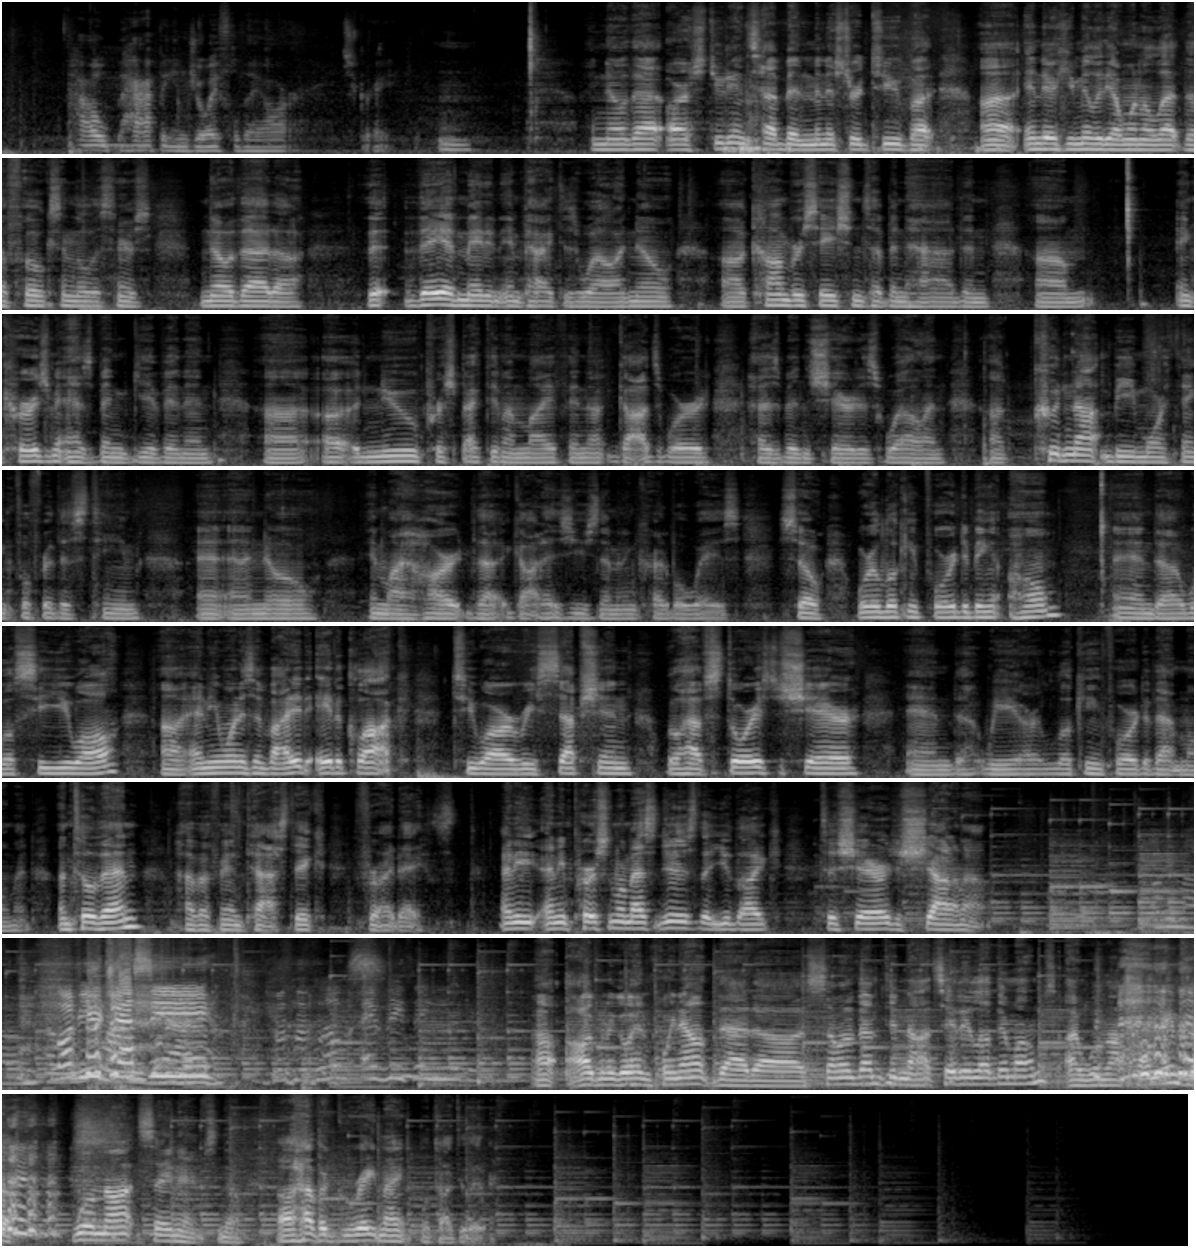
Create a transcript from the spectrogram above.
how happy and joyful they are. It's great. I know that our students have been ministered to, but uh, in their humility, I want to let the folks and the listeners know that uh, that they have made an impact as well. I know uh, conversations have been had, and um, encouragement has been given, and uh, a, new perspective on life and uh, God's word has been shared as well. And uh, could not be more thankful for this team, and, and I know in my heart that God has used them in incredible ways. So we're looking forward to being at home, and uh, we'll see you all. Uh, anyone is invited, 8 o'clock, to our reception. We'll have stories to share, and we are looking forward to that moment. Until then, have a fantastic Friday. Any any personal messages that you'd like to share? Just shout them out. Love you, Love you, Jesse. Love everything you do. Uh, I'm gonna go ahead and point out that uh, some of them did not say they love their moms. I will not call names. though. will not say names. No. Uh, have a great night. We'll talk to you later.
